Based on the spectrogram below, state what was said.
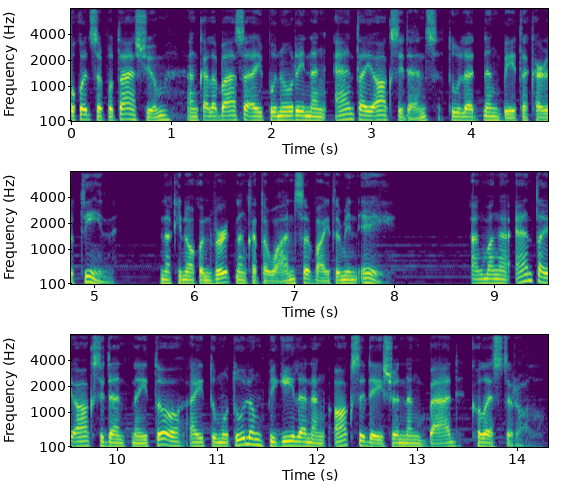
Bukod sa potassium, ang kalabasa ay puno rin ng antioxidants tulad ng beta-carotene na kinoconvert ng katawan sa vitamin A. Ang mga antioxidant na ito ay tumutulong pigilan ang oxidation ng bad cholesterol.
